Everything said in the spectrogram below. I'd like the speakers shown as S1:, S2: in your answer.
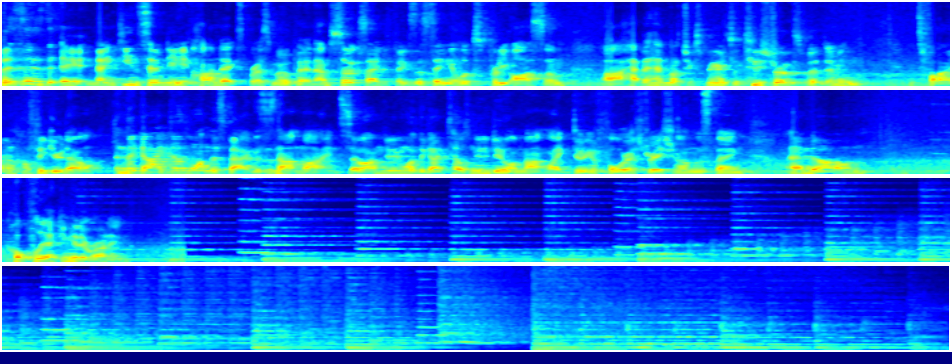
S1: This is a 1978 Honda Express moped. I'm so excited to fix this thing. It looks pretty awesome. Uh, I haven't had much experience with two strokes, but I mean, it's fine. I'll figure it out. And the guy does want this back. This is not mine. So I'm doing what the guy tells me to do. I'm not like doing a full restoration on this thing. And um, hopefully I can get it running.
